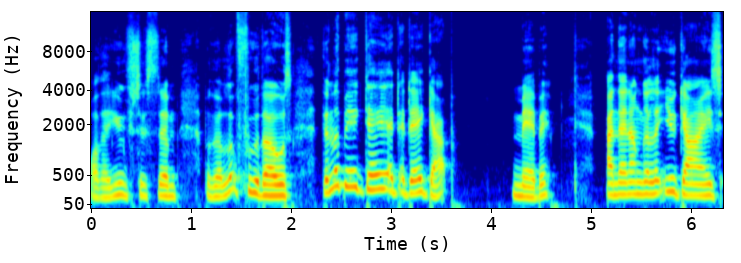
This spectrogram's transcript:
or their youth system. We're going to look through those. Then there'll be a day, a day gap, maybe, and then I'm going to let you guys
